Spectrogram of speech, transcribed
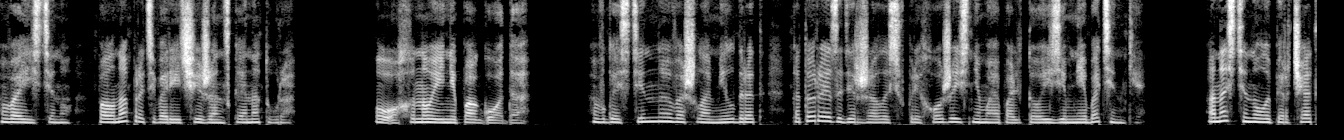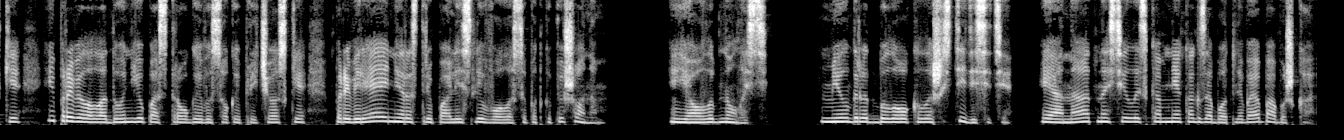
Воистину, полна противоречий женская натура. «Ох, ну и непогода!» В гостиную вошла Милдред, которая задержалась в прихожей, снимая пальто и зимние ботинки. Она стянула перчатки и провела ладонью по строгой высокой прическе, проверяя, не растрепались ли волосы под капюшоном. Я улыбнулась. Милдред было около шестидесяти, и она относилась ко мне как заботливая бабушка.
